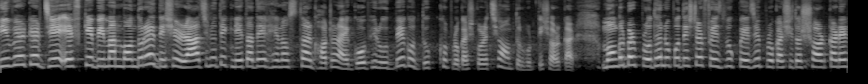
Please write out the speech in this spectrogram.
নিউ ইয়র্কের জেএফকে বিমানবন্দরে দেশের রাজনৈতিক নেতাদের হেনস্থার ঘটনায় গভীর উদ্বেগ ও দুঃখ প্রকাশ করেছে অন্তর্বর্তী সরকার। মঙ্গলবার প্রধান উপদেষ্টার ফেসবুক পেজে প্রকাশিত সরকারের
